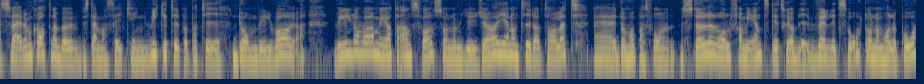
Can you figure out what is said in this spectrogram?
Sverigedemokraterna behöver bestämma sig kring vilket typ av parti de vill vara. Vill de vara med och ta ansvar som de ju gör genom tidavtalet? Eh, de hoppas få en större roll framgent. Det tror jag blir väldigt svårt om de håller på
